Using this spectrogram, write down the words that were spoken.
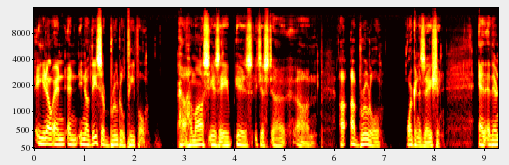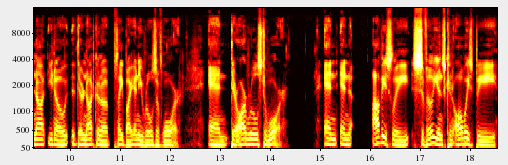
You know, and, and you know, these are brutal people. Hamas is a is just a, um, a, a brutal organization, and, and they're not you know they're not going to play by any rules of war, and there are rules to war, and and obviously civilians can always be,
